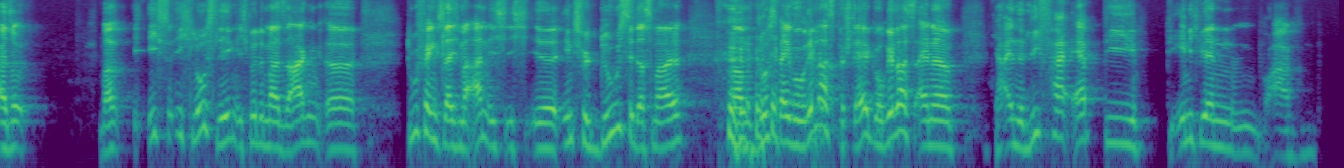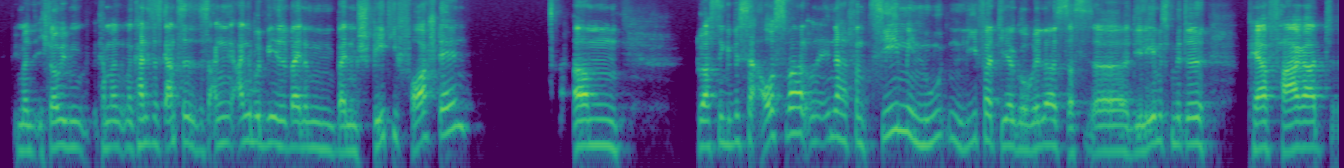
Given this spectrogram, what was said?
also, ich, ich loslegen, ich würde mal sagen, äh, du fängst gleich mal an. Ich, ich äh, introduce das mal. Ähm, du hast bei Gorillas bestellt. Gorillas, eine, ja, eine Liefer-App, die, die ähnlich wie ein, boah, ich glaube, kann man, man kann sich das ganze, das An Angebot wie bei einem, bei einem Späti vorstellen. Ähm, du hast eine gewisse Auswahl und innerhalb von zehn Minuten liefert dir Gorillas das, äh, die Lebensmittel per Fahrrad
